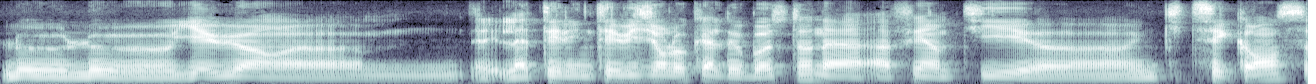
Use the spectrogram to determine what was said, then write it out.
le, le, il y a eu euh, la une télévision locale de Boston a, a fait un petit, une petite séquence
